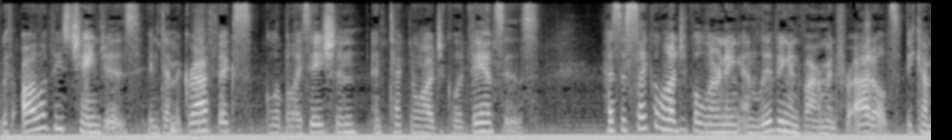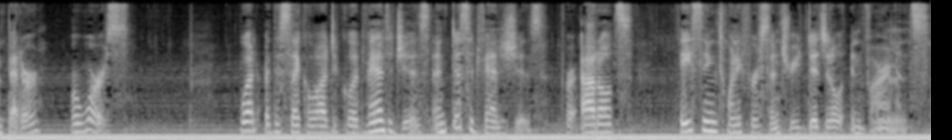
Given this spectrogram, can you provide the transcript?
With all of these changes in demographics, globalization, and technological advances, has the psychological learning and living environment for adults become better or worse? What are the psychological advantages and disadvantages for adults facing 21st century digital environments?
